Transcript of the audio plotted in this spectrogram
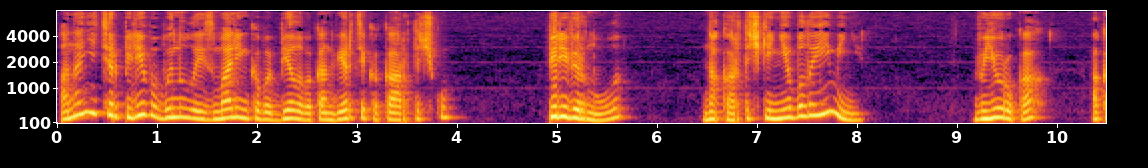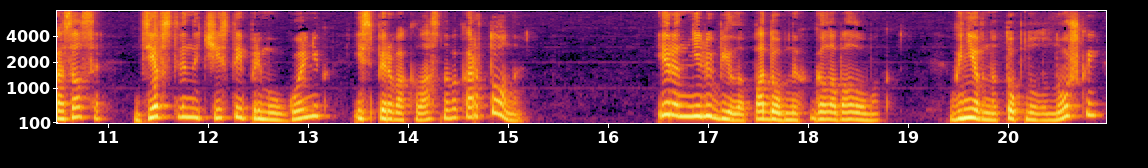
Она нетерпеливо вынула из маленького белого конвертика карточку, перевернула. На карточке не было имени. В ее руках оказался девственный чистый прямоугольник из первоклассного картона. Ирен не любила подобных головоломок. Гневно топнула ножкой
